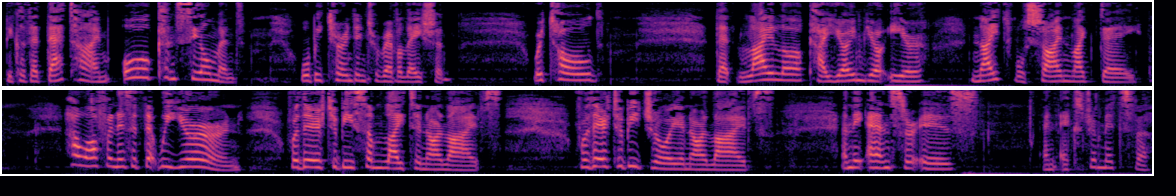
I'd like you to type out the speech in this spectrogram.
Because at that time, all concealment will be turned into revelation. We're told that Laila Kayom Yoir, night will shine like day. How often is it that we yearn for there to be some light in our lives, for there to be joy in our lives? And the answer is an extra mitzvah.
